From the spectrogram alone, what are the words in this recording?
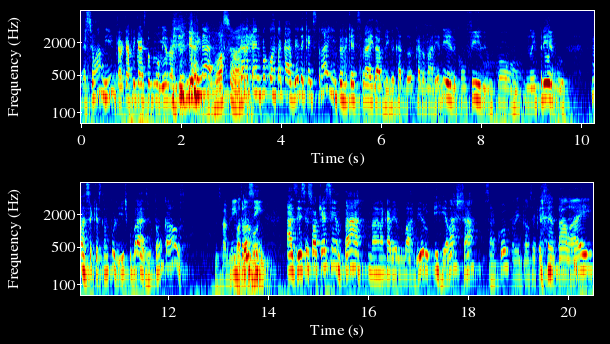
É ser um amigo. O cara quer aplicar isso todo momento da vida Tá dele. ligado? Nossa O senhora. cara tá indo pra cortar cabelo e quer distrair. Então ele quer distrair da briga com a, com a domaria dele, com o filho, com, no emprego. Mano, essa questão política, o Brasil tá um caos. Sabe? Então, assim, mundo. às vezes você só quer sentar na, na cadeira do barbeiro e relaxar, sacou? Ou então você quer sentar lá e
